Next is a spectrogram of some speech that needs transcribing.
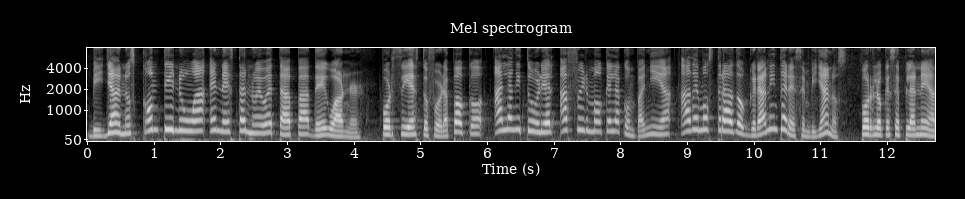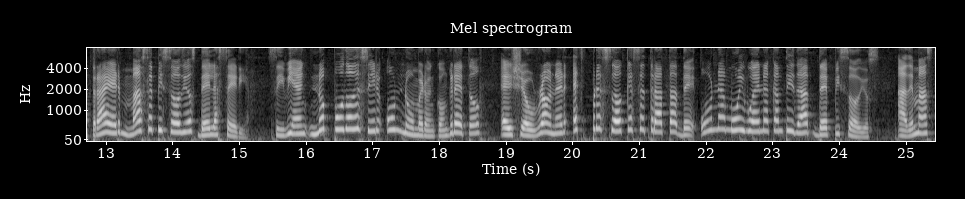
Villanos continúa en esta nueva etapa de Warner. Por si esto fuera poco, Alan Ituriel afirmó que la compañía ha demostrado gran interés en Villanos, por lo que se planea traer más episodios de la serie. Si bien no pudo decir un número en concreto, el showrunner expresó que se trata de una muy buena cantidad de episodios. Además,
